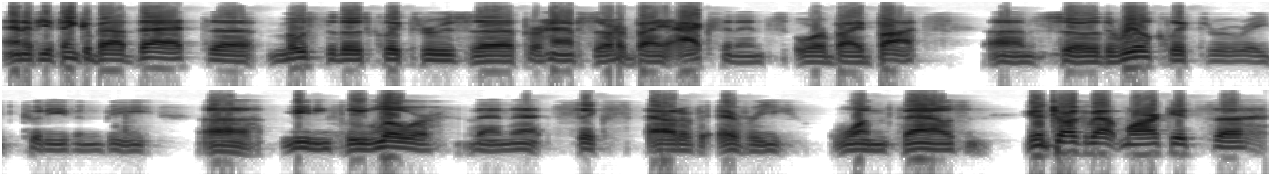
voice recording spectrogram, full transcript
And if you think about that, uh, most of those click throughs uh, perhaps are by accidents or by bots. Um, so the real click through rate could even be uh, meaningfully lower than that six out of every 1,000. We're going to talk about markets. Uh,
